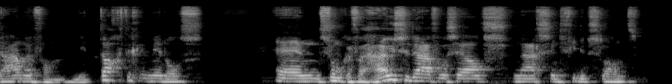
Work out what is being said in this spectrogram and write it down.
dame van meer 80 inmiddels. En sommigen verhuizen daarvoor zelfs naar Sint-Philipsland.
